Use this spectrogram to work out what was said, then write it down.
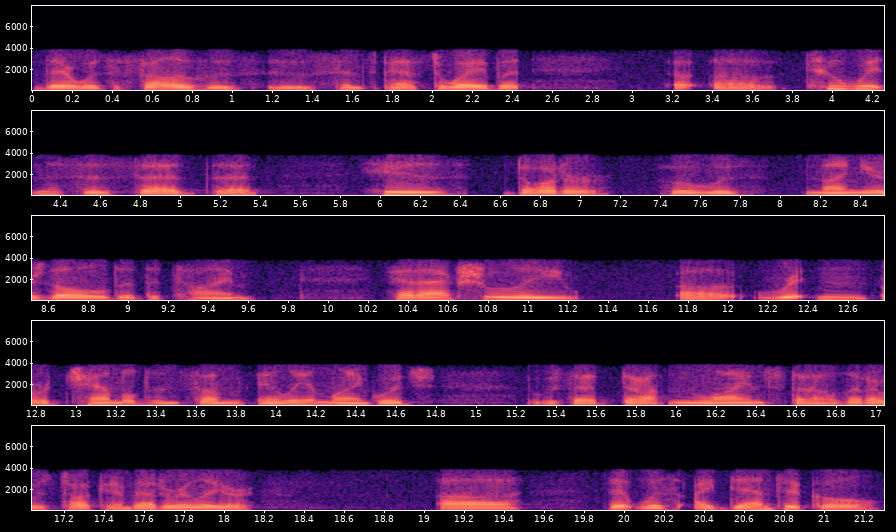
there was a fellow who's who's since passed away, but uh, uh, two witnesses said that his daughter, who was nine years old at the time, had actually uh, written or channeled in some alien language. It was that dot and line style that I was talking about earlier. Uh, that was identical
